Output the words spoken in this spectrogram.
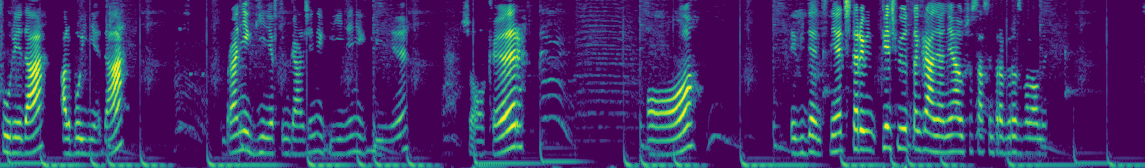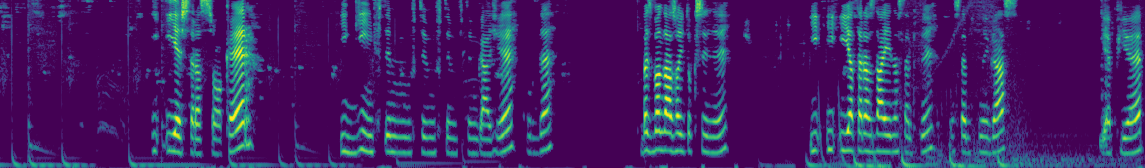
Furię da, albo i nie da. Dobra, nie ginie w tym gazie, nie ginie, nie ginie. Joker. O. Ewidentnie. 4, 5 minut nagrania, nie? Już asasyn prawie rozwalony. I, I jeszcze raz Joker. I gin w tym, w tym, w tym, w tym gazie, kurde. Bez bandaża i toksyny. I, i, I ja teraz daję następny, następny gaz. Jep, jep.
